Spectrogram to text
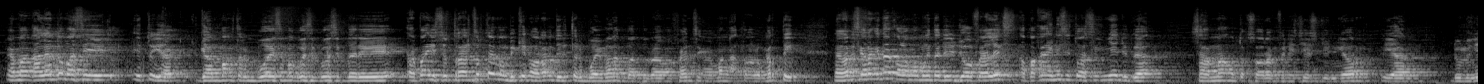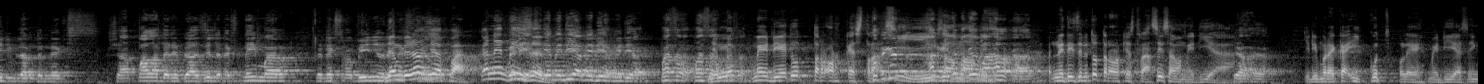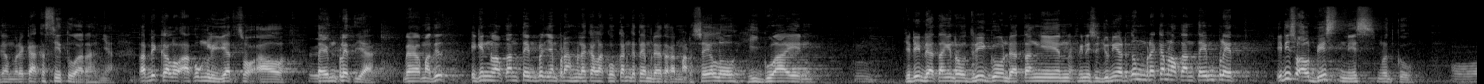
emang kalian tuh masih itu ya gampang terbuai sama gosip-gosip dari apa isu transfer tuh emang bikin orang jadi terbuai banget buat beberapa fans yang memang nggak terlalu ngerti. Nah tapi sekarang kita kalau ngomongin tadi Joe Felix, apakah ini situasinya juga sama untuk seorang Vinicius Junior yang dulunya dibilang the next siapalah dari Brazil, the next Neymar, the next Robinho. Yang bilang Messi. siapa? Kan netizen. Media, ya media, media, media. Masa, masa, Ya, masa. Media itu terorkestrasi Tapi kan harganya sama makanya mahal kan? Netizen itu terorkestrasi sama media. Ya, ya. Jadi mereka ikut oleh media sehingga mereka ke situ arahnya. Tapi kalau aku ngelihat soal template ya, Real Madrid ingin melakukan template yang pernah mereka lakukan ketika mendatangkan Marcelo, Higuain. Jadi datangin Rodrigo, datangin Vinicius Junior itu mereka melakukan template. Ini soal bisnis menurutku.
